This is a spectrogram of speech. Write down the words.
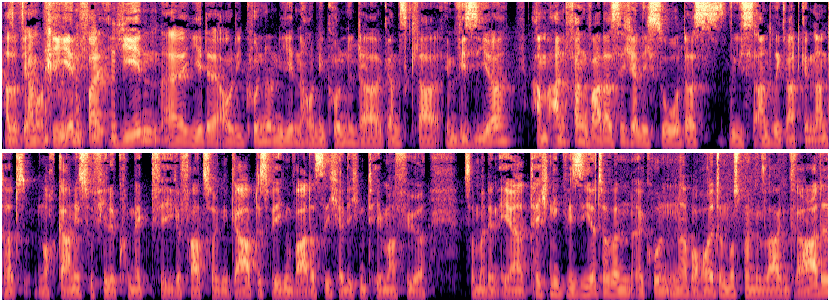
Also wir haben auf jeden Fall jeden, äh, jede Audi-Kunde und jeden Audi-Kunde da ganz klar im Visier. Am Anfang war das sicherlich so, dass, wie es André gerade genannt hat, noch gar nicht so viele connectfähige Fahrzeuge gab. Deswegen war das sicherlich ein Thema für, sagen wir, den eher technikvisierteren äh, Kunden. Aber heute muss man sagen, gerade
